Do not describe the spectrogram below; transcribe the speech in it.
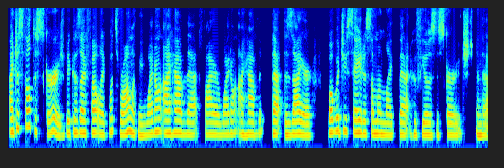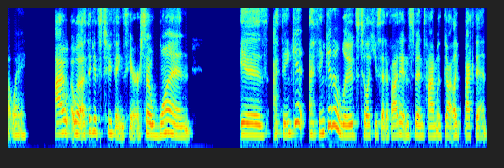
I just felt discouraged because I felt like, what's wrong with me? Why don't I have that fire? Why don't I have that desire? what would you say to someone like that who feels discouraged in that way? I well, I think it's two things here. So one is I think it I think it alludes to like you said if I didn't spend time with God like back then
